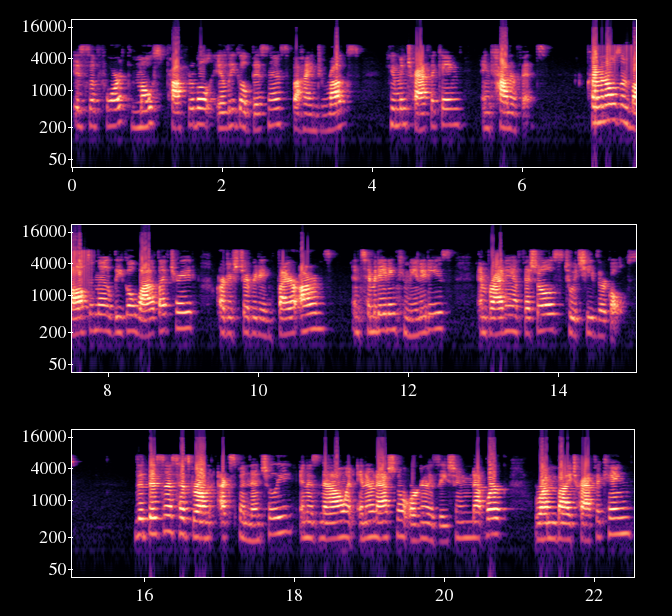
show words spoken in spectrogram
is the fourth most profitable illegal business behind drugs, human trafficking, and counterfeits. Criminals involved in the illegal wildlife trade are distributing firearms, intimidating communities, and bribing officials to achieve their goals. The business has grown exponentially and is now an international organization network run by trafficking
